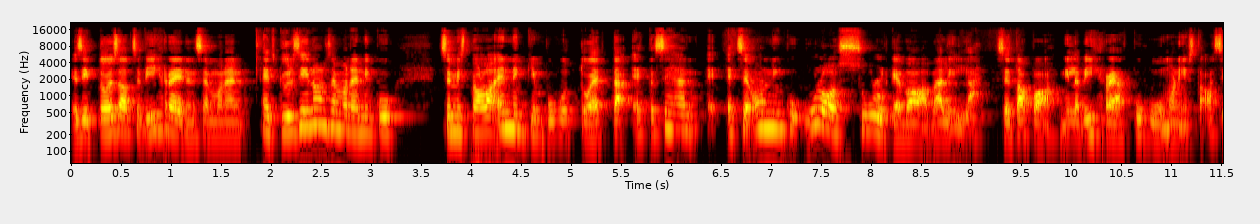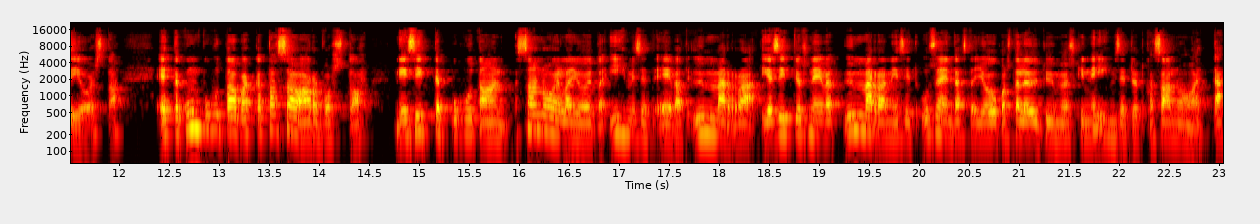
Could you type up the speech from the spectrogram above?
Ja sitten toisaalta se vihreiden semmoinen, että kyllä siinä on semmoinen niin kuin, se, mistä me ollaan ennenkin puhuttu, että, että, sehän, että se on niin kuin ulos sulkevaa välillä se tapa, millä vihreät puhuu monista asioista. Että kun puhutaan vaikka tasa-arvosta, niin sitten puhutaan sanoilla, joita ihmiset eivät ymmärrä. Ja sitten jos ne eivät ymmärrä, niin sitten usein tästä joukosta löytyy myöskin ne ihmiset, jotka sanoo, että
